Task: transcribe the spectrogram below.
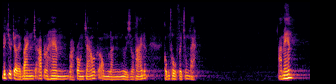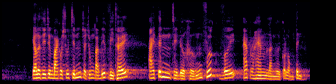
Đức Chúa Trời ban cho Abraham và con cháu của ông là những người Do Thái đó cũng thuộc về chúng ta. Amen. Galatia chương 3 câu số 9 cho chúng ta biết vì thế ai tin thì được hưởng phước với Abraham là người có lòng tin.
